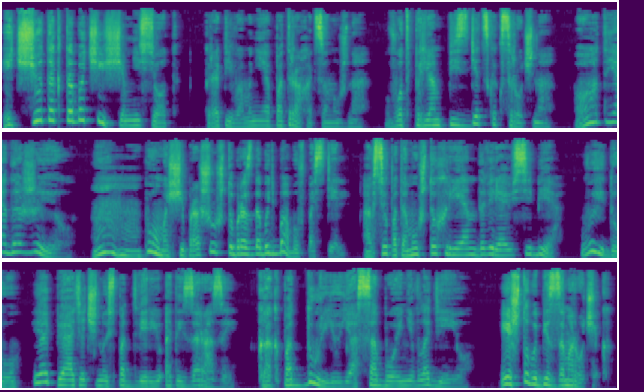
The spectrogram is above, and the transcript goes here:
И чё так табачищем несет? Крапива, мне потрахаться нужно. Вот прям пиздец как срочно. Вот я дожил. Угу, помощи прошу, чтобы раздобыть бабу в постель. А все потому, что хрен доверяю себе. Выйду и опять очнусь под дверью этой заразы. Как под дурью я собой не владею. И чтобы без заморочек.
